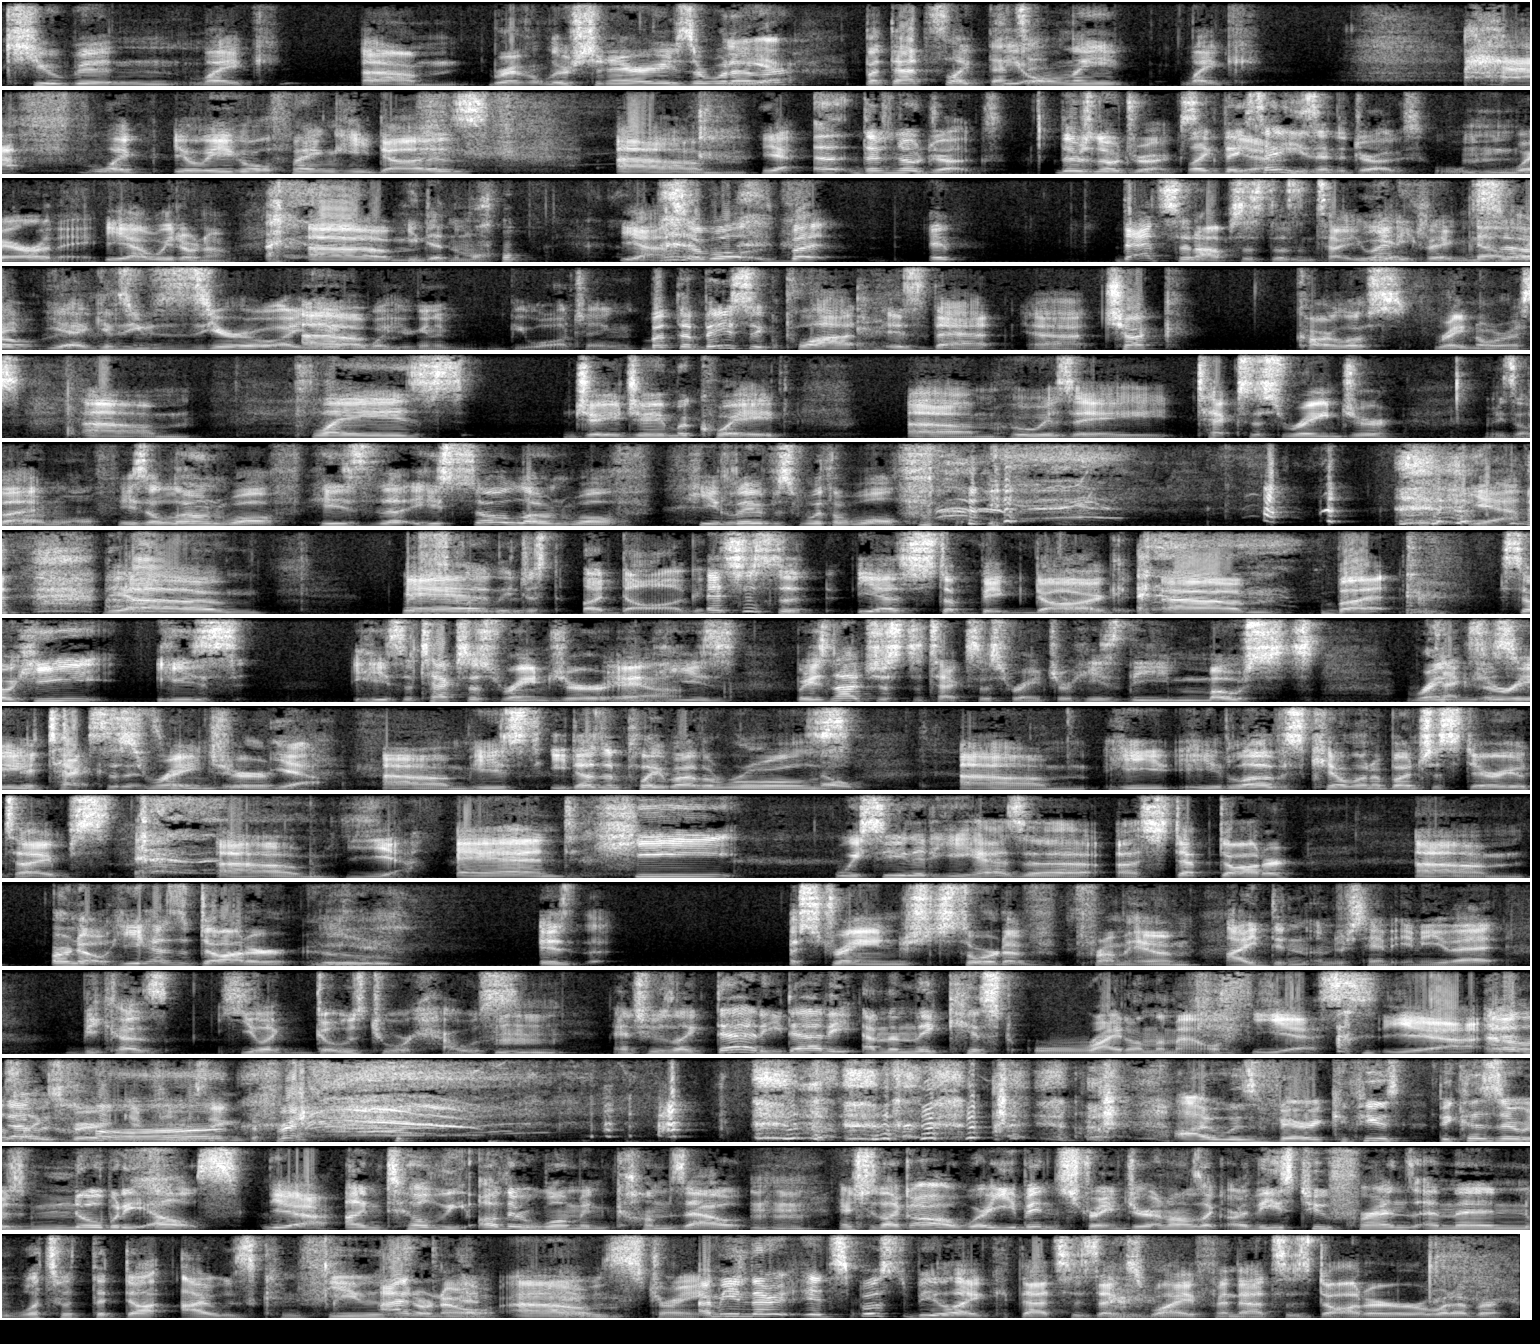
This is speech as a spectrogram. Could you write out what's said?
Cuban like um revolutionaries or whatever. Yeah. But that's like That's the it. only like half like illegal thing he does. Um Yeah, uh, there's no drugs. there's no drugs. Like they Yeah. say he's into drugs. W Where are they? Yeah, we don't know. Um He did them all. Yeah. So well, but it, that synopsis doesn't tell you anything. No, so, it, yeah, it gives you zero idea Um, of what you're going to be watching. but the basic plot is that uh, Chuck Carlos Ray Norris um, plays J.J. McQuade, um, who is a Texas Ranger. He's a But lone wolf. He's a lone wolf. He's the he's so lone wolf. He lives with a wolf. Yeah, yeah. um, Which is clearly just a dog. It's just a yeah, it's just a big dog. um, but so he he's he's a Texas Ranger Yeah. and he's but he's not just a Texas Ranger. He's the most rangery Texas, Texas Ranger. Ranger. Yeah. Um, he's he doesn't play by the rules. Nope. Um, he he loves killing a bunch of stereotypes. Um, Yeah. and he we see that he has a, a stepdaughter um or no he has a daughter who is estranged sort of from him I didn't understand any of that because he like goes to her house Mm-hmm. And she was like, "Daddy, Daddy," and then they kissed right on the mouth. yes yeah And I was that like, was very huh? confusing the fr- I was very confused because there was nobody else yeah until the other woman comes out Mm-hmm. and she's like, "Oh, where you been, stranger?" And I was like, "Are these two friends?" And then what's with the dot? I was confused. I don't know. and Um, it was strange. I mean, it's supposed to be like that's his ex-wife and that's his daughter or whatever.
